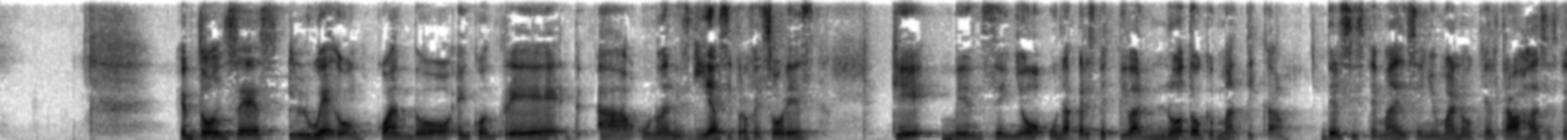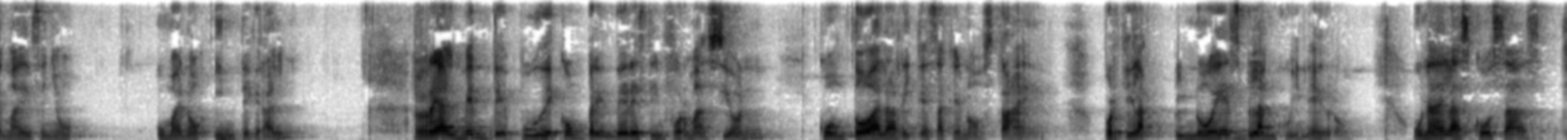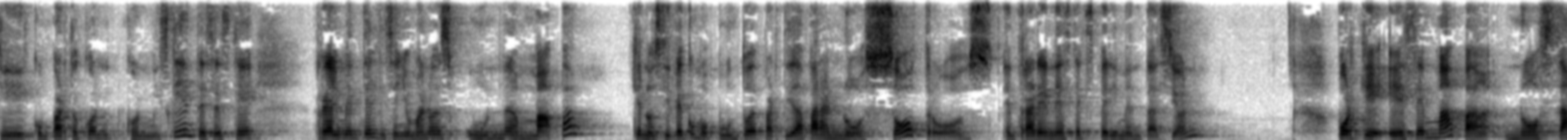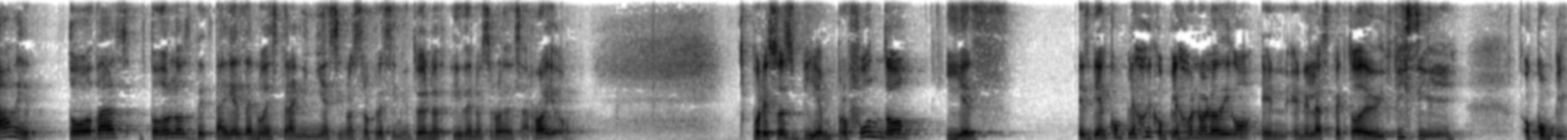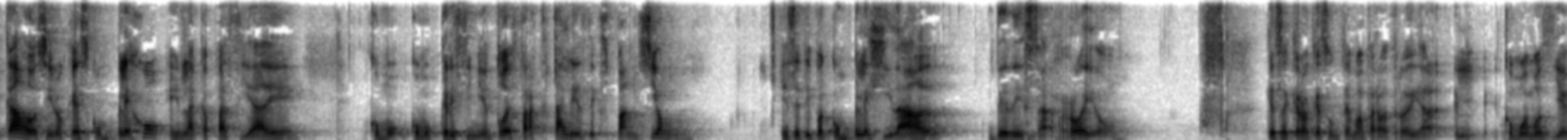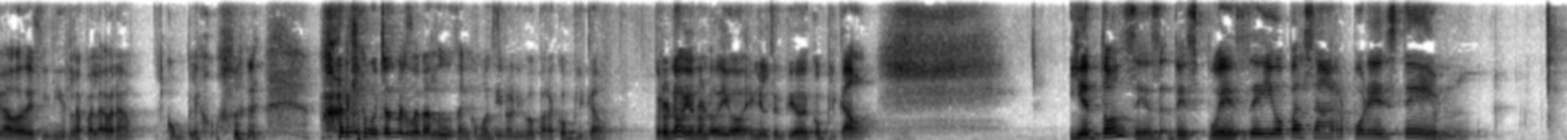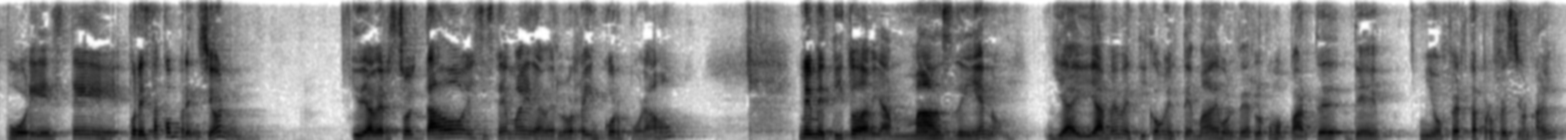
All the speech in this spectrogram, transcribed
Entonces, luego, cuando encontré a uno de mis guías y profesores que me enseñó una perspectiva no dogmática del sistema de diseño humano, que él trabaja el sistema de diseño humano integral, realmente pude comprender esta información con toda la riqueza que nos trae, porque no es blanco y negro. Una de las cosas que comparto con, mis clientes es que realmente el diseño humano es una mapa que nos sirve como punto de partida para nosotros entrar en esta experimentación, porque ese mapa nos sabe todas, todos los detalles de nuestra niñez y nuestro crecimiento y de nuestro desarrollo. Por eso es bien profundo y es es bien complejo y complejo no lo digo en, el aspecto de difícil o complicado, sino que es complejo en la capacidad de como, como crecimiento de fractales, de expansión, ese tipo de complejidad de desarrollo. Que ese creo que es un tema para otro día, el, cómo hemos llegado a definir la palabra complejo, porque muchas personas lo usan como sinónimo para complicado. Pero no, yo no lo digo en el sentido de complicado. Y entonces, después de yo pasar por este, por este, por esta comprensión y de haber soltado el sistema y de haberlo reincorporado, me metí todavía más de lleno. Y ahí ya me metí con el tema de volverlo como parte de mi oferta profesional.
